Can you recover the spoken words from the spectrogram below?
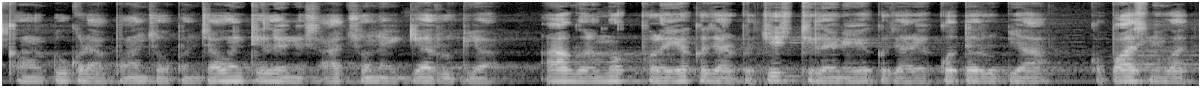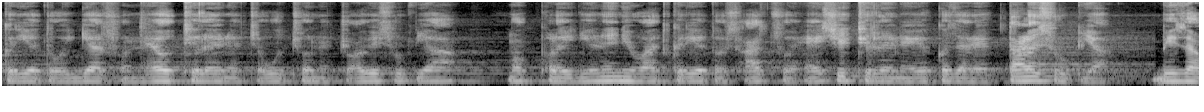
ઘઉં ટુકડા પાંચસો પંચાવનથી લઈને સાતસો ને અગિયાર રૂપિયા. આગળ મગફળી એક હજાર પચીસથી લઈને એક હજાર એકોતેર રૂપિયા. કપાસની વાત કરીએ તો અગિયારસો નેવથી લઈને ચૌદસો ને ચોવીસ રૂપિયા. મગફળી ગીણીની વાત કરીએ તો સાતસો એંશીથી લઈને એક હજાર એકતાળીસ રૂપિયા. બીજા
